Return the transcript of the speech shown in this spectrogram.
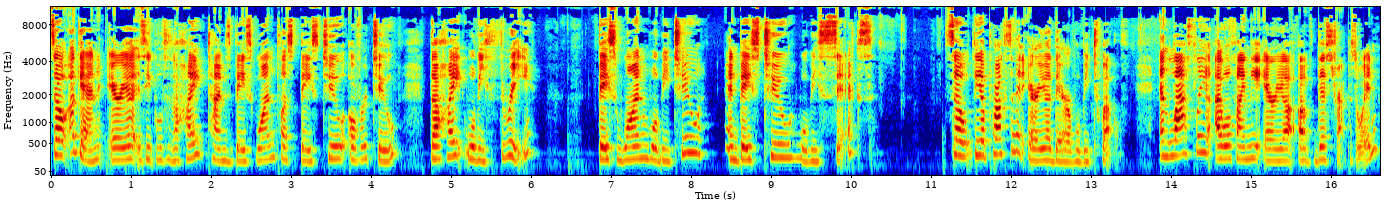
So again, area is equal to the height times base 1 plus base 2 over 2. The height will be 3, base 1 will be 2, and base 2 will be 6. So the approximate area there will be 12. And lastly, I will find the area of this trapezoid.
